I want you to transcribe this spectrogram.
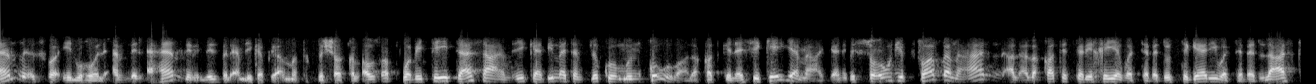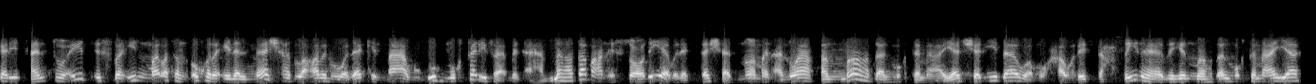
أمن إسرائيل وهو الأمن الأهم بالنسبة لأمريكا في منطقة الشرق الأوسط. وبالتالي تسعى أمريكا بما تملكه من قوة وعلاقات كلاسيكية مع الجانب السعودي فضلا عن العلاقات التاريخية والتبادل التجاري والتبادل العسكري أن تعيد إسرائيل مرة أخرى إلى المشهد العربي ولكن مع وجوه مختلفة من أهمها. طبعا السعودية والتي تشهد نوع من أنواع النهضة المجتمعية الشديدة ومحاولة تحصين هذه النهضة المجتمعية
